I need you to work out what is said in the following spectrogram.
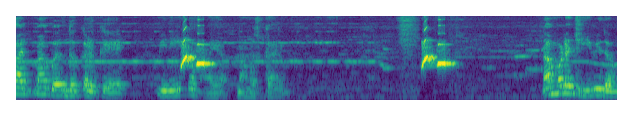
ആത്മബന്ധുക്കൾക്ക് വിനീതമായ നമസ്കാരം. നമ്മുടെ ജീവിതം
